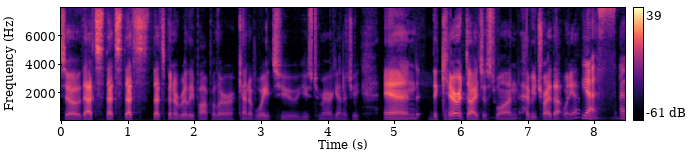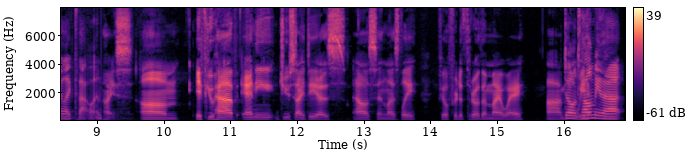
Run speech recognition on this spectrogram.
so that's that's that's that's been a really popular kind of way to use turmeric energy. And the carrot digest one, have you tried that one yet? yes, I liked that one. Nice. Um, if you have any juice ideas, Allison, Leslie, feel free to throw them my way. Um, Don't tell ha- me that.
